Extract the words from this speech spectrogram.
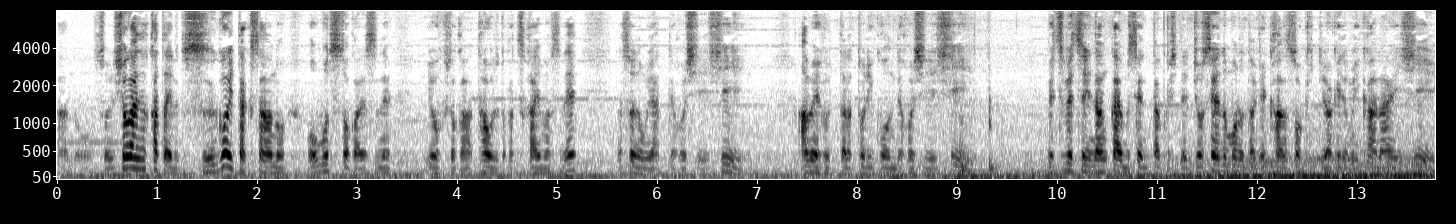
あのそういう障害の方いるとすごいたくさんあのおむつとかですね洋服とかタオルとか使いますねそういうのもやってほしいし雨降ったら取り込んでほしいし別々に何回も洗濯して女性のものだけ乾燥機っていうわけにもいかないし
